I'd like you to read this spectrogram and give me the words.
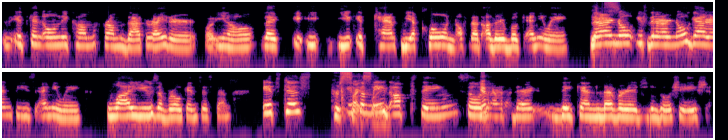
yeah. it can only come from that writer, or you know, like it, it, it can't be a clone of that other book anyway. Yes. There are no if there are no guarantees anyway why use a broken system? It's just Precisely. it's a made up thing so yep. that they they can leverage negotiations.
